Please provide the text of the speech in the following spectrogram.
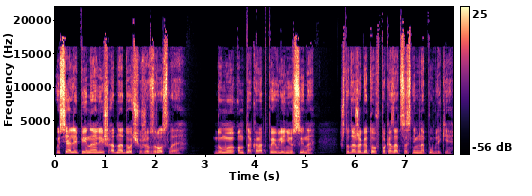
У Ся Липина лишь одна дочь, уже взрослая. Думаю, он так рад появлению сына, что даже готов показаться с ним на публике.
